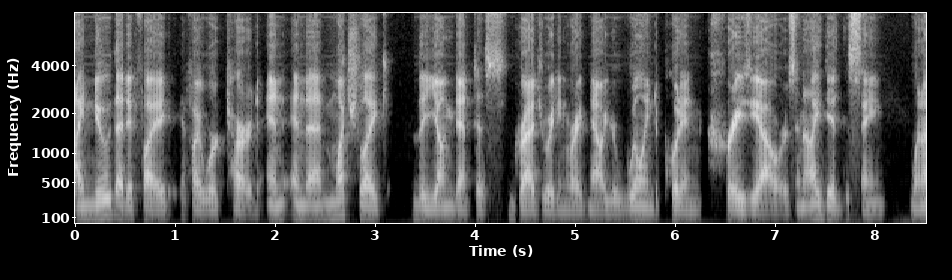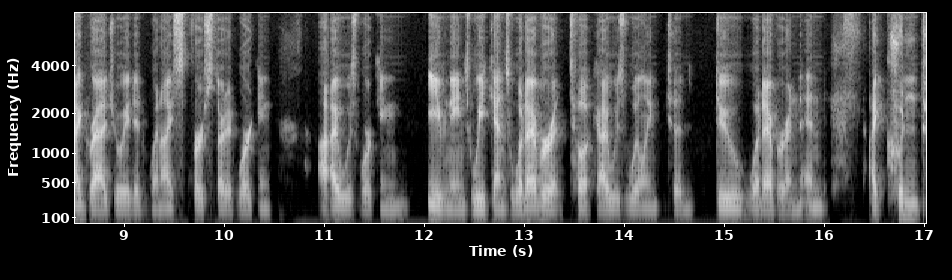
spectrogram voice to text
I knew that if I, if I worked hard and, and that much like the young dentists graduating right now, you're willing to put in crazy hours. And I did the same when I graduated, when I first started working, I was working evenings, weekends, whatever it took. I was willing to do whatever. And, and I couldn't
